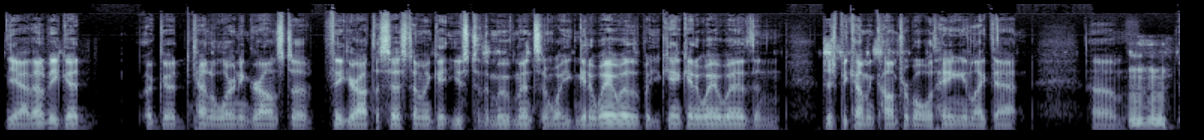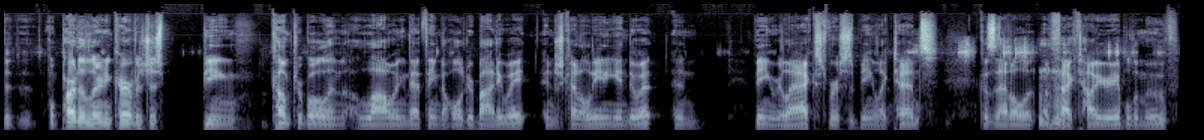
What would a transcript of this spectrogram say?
Yeah, that'll be good. A good kind of learning grounds to figure out the system and get used to the movements and what you can get away with, what you can't get away with, and just becoming comfortable with hanging like that. Um, Mm-hmm. but, well, part of the learning curve is just being comfortable and allowing that thing to hold your body weight and just kind of leaning into it and being relaxed versus being like tense because that'll Mhm. affect how you're able to move.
